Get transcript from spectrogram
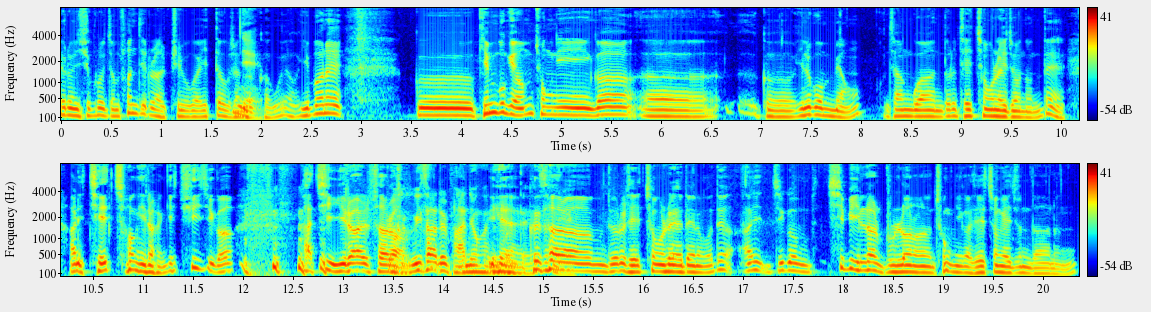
이런 식으로 좀 손질을 할 필요가 있다고 네. 생각하고요. 이번에 그 김부겸 총리가 어그 일곱 명 장관들을 제청을 해줬는데 아니 제청이라는 게 취지가 같이 일할 사람 의사를 반영하는 예, 건데. 그 사람들을 제청을 해야 되는 건데 아니 지금 12일 날 물러나는 총리가 제청해 준다는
